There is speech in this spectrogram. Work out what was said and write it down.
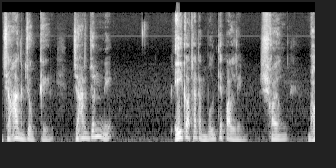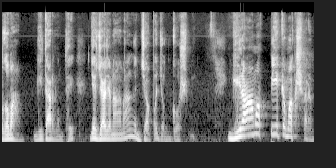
যাগযজ্ঞের, যার জন্যে এই কথাটা বলতে পারলেন স্বয়ং ভগবান গীতার মধ্যে যে যজনানাং জপ যজ্ঞস্মি গিরামাপ্যেকম অক্ষরম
